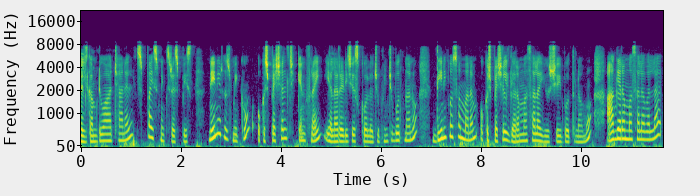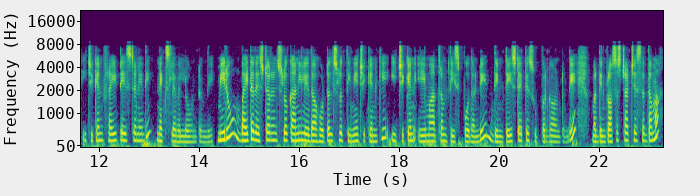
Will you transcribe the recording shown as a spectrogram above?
Welcome to our channel spice mix recipes నేను ఈరోజు మీకు ఒక స్పెషల్ చికెన్ ఫ్రై ఎలా రెడీ చేసుకోవాలో చూపించబోతున్నాను. దీనికోసం మనం ఒక స్పెషల్ గరం మసాలా యూజ్ చేయబోతున్నాము. ఆ గరం మసాలా వల్ల ఈ చికెన్ ఫ్రై టేస్ట్ అనేది నెక్స్ట్ లెవెల్లో ఉంటుంది. మీరు బయట రెస్టారెంట్స్లో కానీ లేదా హోటల్స్లో తినే చికెన్కి ఈ చికెన్ ఏమాత్రం తీసిపోదండి. దీని టేస్ట్ అయితే సూపర్గా ఉంటుంది. మరి దీని ప్రాసెస్ స్టార్ట్ చేసేద్దామా?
